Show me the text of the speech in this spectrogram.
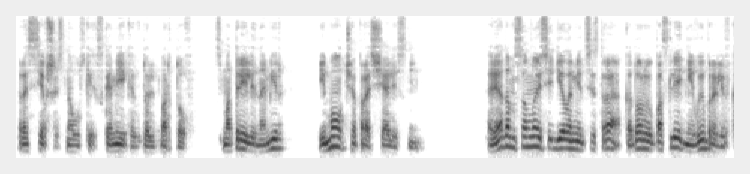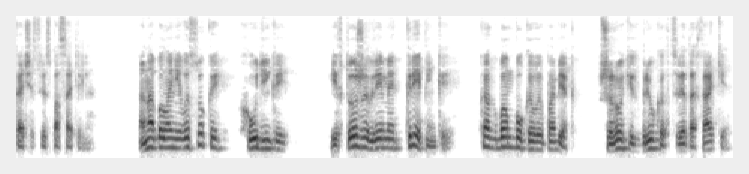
рассевшись на узких скамейках вдоль бортов, смотрели на мир и молча прощались с ним. Рядом со мной сидела медсестра, которую последней выбрали в качестве спасателя. Она была невысокой, худенькой и в то же время крепенькой, как бамбуковый побег, в широких брюках цвета хаки,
